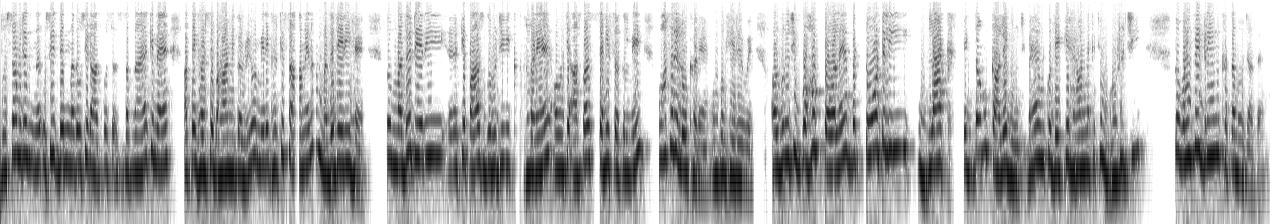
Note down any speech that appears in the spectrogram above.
दूसरा मुझे उसी दिन मतलब उसी रात को सपना आया कि मैं अपने घर से बाहर निकल रही हूँ और मेरे घर के सामने ना मदर डेयरी है। तो मदर डेयरी के पास गुरुजी खड़े हैं और उनके आसपास सेमी सर्कल में बहुत सारे लोग खड़े हैं उनको घेरे हुए। और गुरुजी बहुत टॉल है बट टोटली ब्लैक एकदम काले गुरुजी। मैं उनको देख के हैरान, मैं कहती हूँ गुरु तो वहीं पे ड्रीम खत्म हो जाता है।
